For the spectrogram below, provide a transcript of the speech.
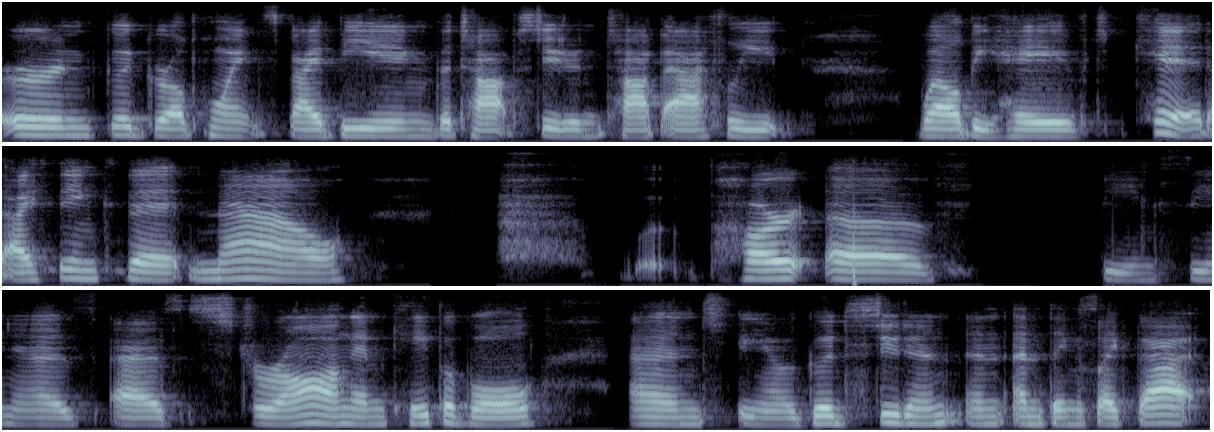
earn good girl points by being the top student, top athlete, well behaved kid. I think that now part of being seen as as strong and capable and you know a good student and and things like that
